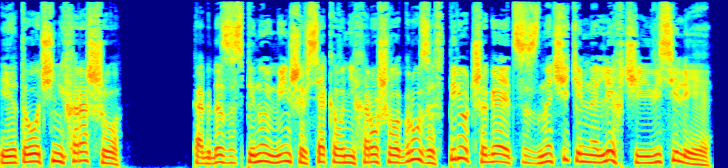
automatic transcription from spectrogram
и это очень хорошо. Когда за спиной меньше всякого нехорошего груза, вперед шагается значительно легче и веселее.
